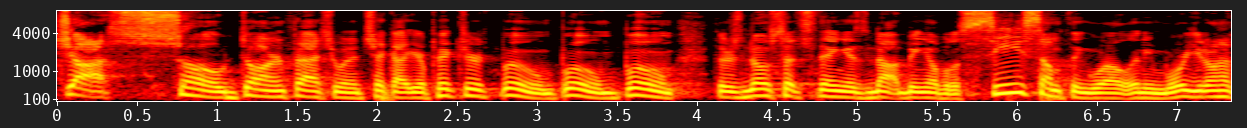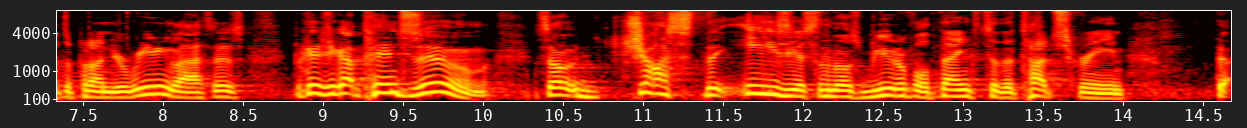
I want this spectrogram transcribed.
just so darn fast. You want to check out your pictures? Boom, boom, boom. There's no such thing as not being able to see something well anymore. You don't have to put on your reading glasses because you got pinch zoom. So just the easiest and the most beautiful thanks to the touchscreen. The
